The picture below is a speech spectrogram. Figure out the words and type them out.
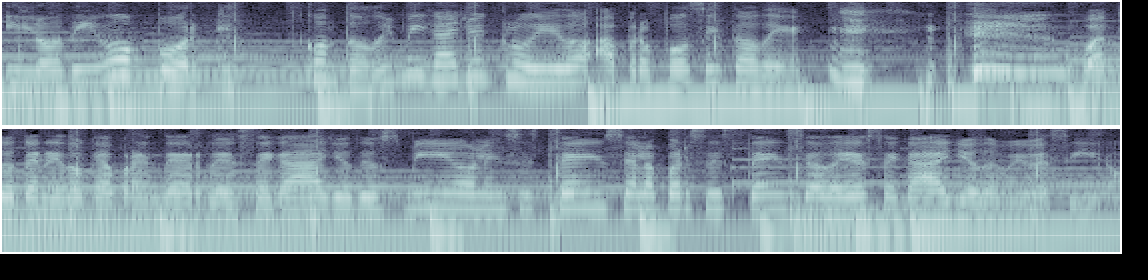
Y lo digo porque con todo y mi gallo incluido a propósito de cuánto he tenido que aprender de ese gallo, Dios mío, la insistencia, la persistencia de ese gallo de mi vecino.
